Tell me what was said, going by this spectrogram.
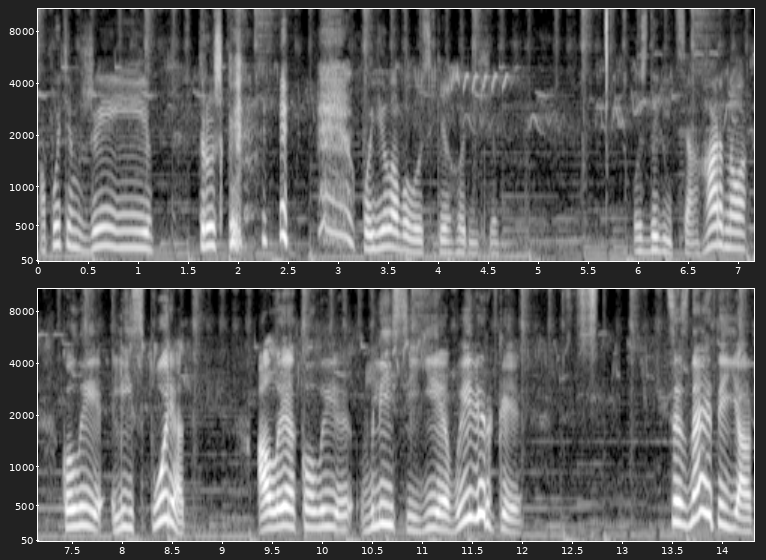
а потім вже і трошки поїла волоських горіхів. Ось дивіться, гарно, коли ліс поряд, але коли в лісі є вивірки, це знаєте як?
